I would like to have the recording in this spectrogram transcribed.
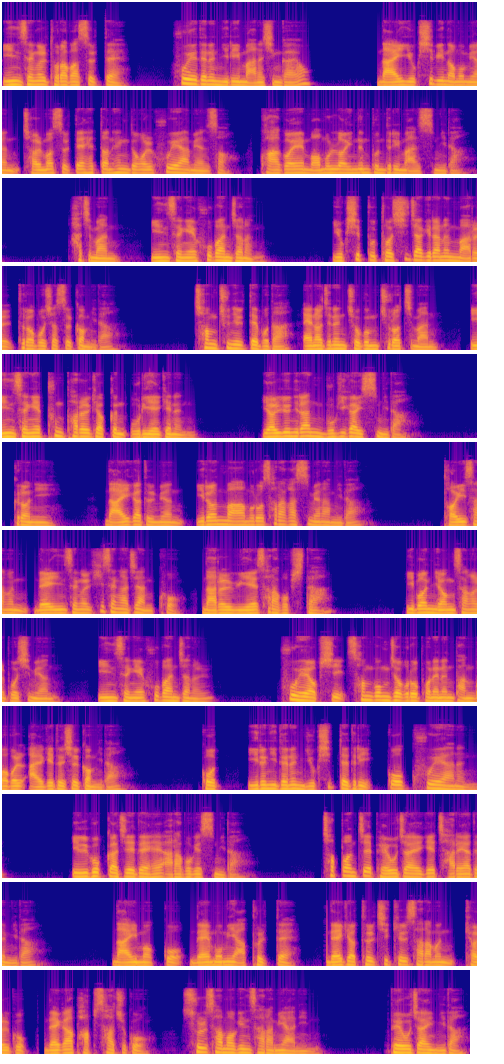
인생을 돌아봤을 때 후회되는 일이 많으신가요? 나이 60이 넘으면 젊었을 때 했던 행동을 후회하면서 과거에 머물러 있는 분들이 많습니다. 하지만 인생의 후반전은 60부터 시작이라는 말을 들어보셨을 겁니다. 청춘일 때보다 에너지는 조금 줄었지만 인생의 풍파를 겪은 우리에게는 연륜이란 무기가 있습니다. 그러니 나이가 들면 이런 마음으로 살아갔으면 합니다. 더 이상은 내 인생을 희생하지 않고 나를 위해 살아봅시다. 이번 영상을 보시면 인생의 후반전을 후회 없이 성공적으로 보내는 방법을 알게 되실 겁니다. 곧 이른이 되는 60대들이 꼭 후회하는 7가지에 대해 알아보겠습니다. 첫 번째 배우자에게 잘해야 됩니다. 나이 먹고 내 몸이 아플 때 내 곁을 지킬 사람은 결국 내가 밥 사주고 술 사먹인 사람이 아닌 배우자입니다.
